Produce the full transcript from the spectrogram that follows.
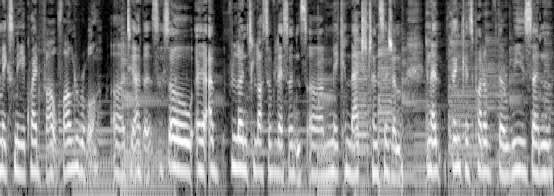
makes me quite vulnerable uh, to others. So uh, I've learned lots of lessons uh, making that transition, and I think it's part of the reason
